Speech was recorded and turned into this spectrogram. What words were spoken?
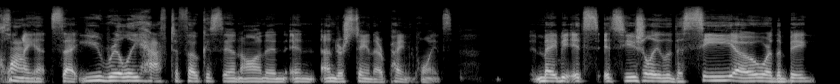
clients that you really have to focus in on and, and understand their pain points. Maybe it's it's usually the CEO or the big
